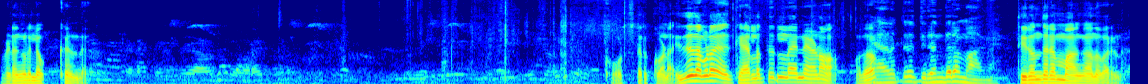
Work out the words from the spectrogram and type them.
ഇവിടങ്ങളിലൊക്കെ ഉണ്ട്. കോണ ഇത് നമ്മുടെ കേരളത്തിലുള്ള തന്നെയാണോ? അതോ കേരളത്തിൽ തിരുവനന്തപുരം മാങ്ങ. തിരുവനന്തപുരം മാങ്ങ എന്ന് പറയുന്നത്.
